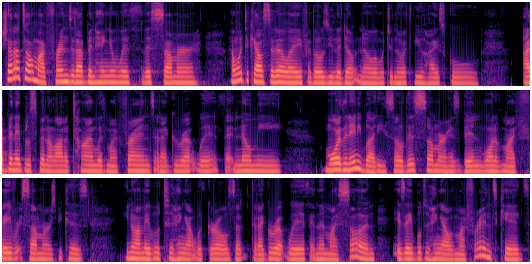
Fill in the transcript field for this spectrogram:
Shout out to all my friends that I've been hanging with this summer. I went to Cal State LA. For those of you that don't know, I went to Northview High School. I've been able to spend a lot of time with my friends that I grew up with that know me more than anybody. So this summer has been one of my favorite summers because, you know, I'm able to hang out with girls that, that I grew up with. And then my son is able to hang out with my friends' kids,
